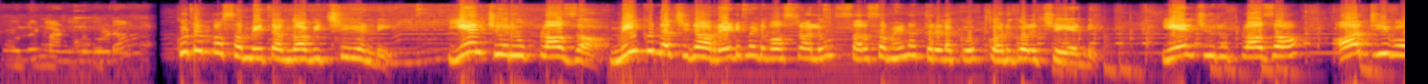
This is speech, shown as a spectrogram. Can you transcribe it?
పూలు పండ్లు కూడా కుటుంబ సమేతంగా విచ్చేయండి. ఏల్చూరు ప్లాజా. మీకు నచ్చిన రెడీమేడ్ వస్త్రాలు సరసమైన ధరలకు కొనుగోలు చేయండి. ఏల్చూరు ప్లాజా ఆర్జీఓ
